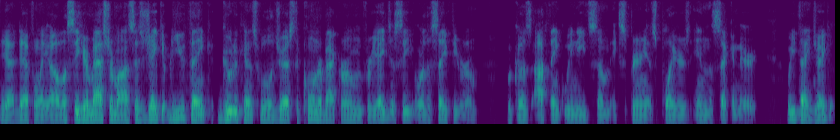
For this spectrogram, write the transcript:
yeah, definitely. Uh, let's see here. Mastermind says, Jacob, do you think Gutekunst will address the cornerback room in free agency or the safety room? Because I think we need some experienced players in the secondary. What do you think, Jacob?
